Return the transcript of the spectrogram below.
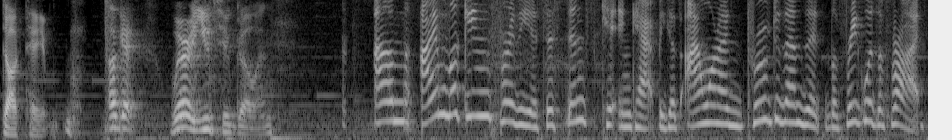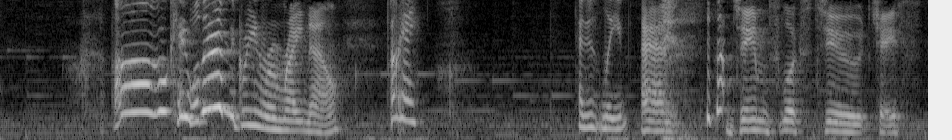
duct tape. Okay, where are you two going? um, I'm looking for the assistants, Kit and Cat, because I want to prove to them that the LaFreak was a fraud. Oh, okay, well, they're in the green room right now. Okay. I just leave. And James looks to Chase.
